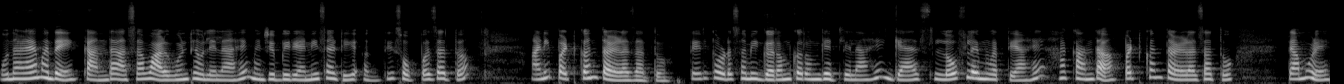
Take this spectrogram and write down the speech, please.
उन्हाळ्यामध्ये कांदा असा वाळवून ठेवलेला आहे. म्हणजे बिर्याणीसाठी अगदी सोपं जातं आणि पटकन तळला जातो. तेल थोडंसं मी गरम करून घेतलेलं आहे. गॅस लो फ्लेमवरती आहे. हा कांदा पटकन तळला जातो. त्यामुळे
